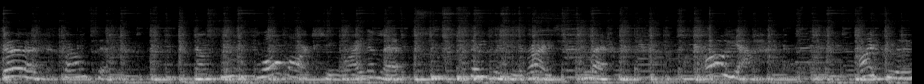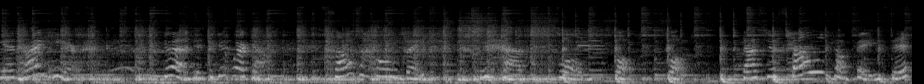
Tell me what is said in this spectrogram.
Good. Bounce it. Now, slow marching, right and left. Stay with me, right, left. Oh, yeah. I'm feeling it right here. Good. It's a good workout. Salsa home base. We have slow. Salsa basic.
